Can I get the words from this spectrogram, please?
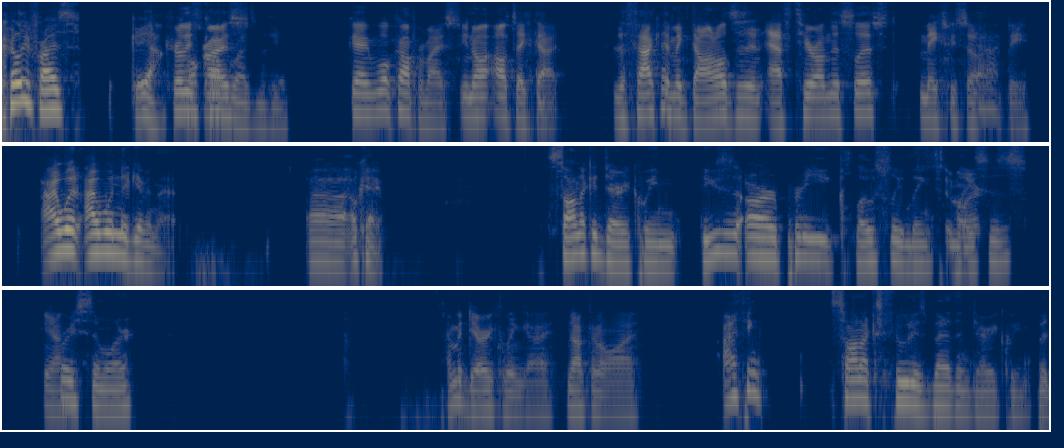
Curly fries. Okay, yeah, Curly I'll fries. Okay, we'll compromise. You know. I'll take that. The fact that McDonald's is an F tier on this list makes me so Yeah. happy. I would. I wouldn't have given that. Uh, okay. Sonic and Dairy Queen. These are pretty closely linked Similar. places. Yeah. Very similar. I'm a Dairy Queen guy. Not gonna lie. I think Sonic's food is better than Dairy Queen, but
